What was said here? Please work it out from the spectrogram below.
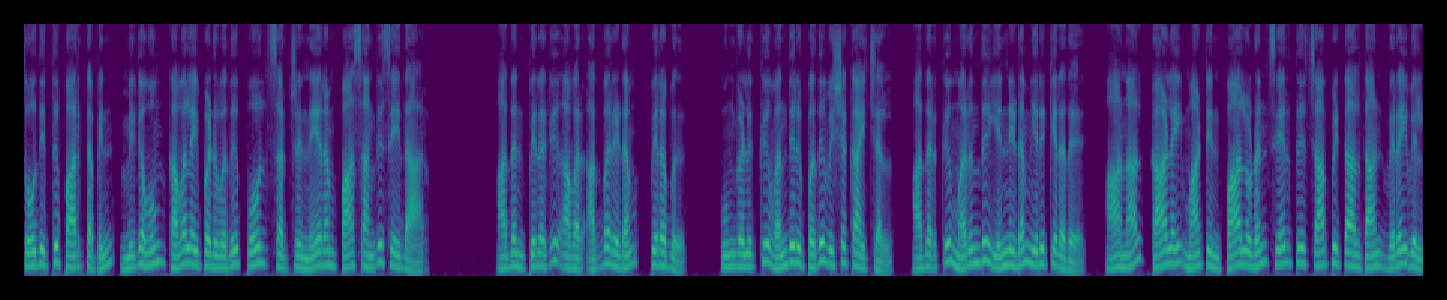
சோதித்து பார்த்தபின் மிகவும் கவலைப்படுவது போல் சற்று நேரம் பாசாங்கு செய்தார். அதன் பிறகு அவர் அக்பரிடம் பிரபு. உங்களுக்கு வந்திருப்பது விஷக்காய்ச்சல். அதற்கு மருந்து என்னிடம் இருக்கிறது. ஆனால் காளை மாட்டின் பாலுடன் சேர்த்து சாப்பிட்டால்தான் விரைவில்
